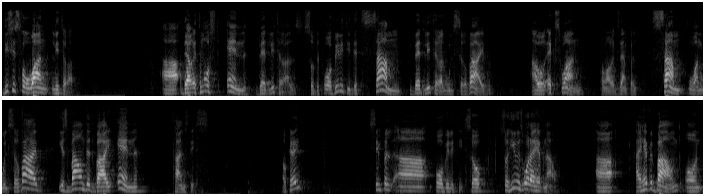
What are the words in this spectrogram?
this is for one literal. Uh, there are at most n bad literals, so the probability that some bad literal will survive, our x1 from our example, some one will survive, is bounded by n times this. Okay? Simple uh, probability. So, so here is what I have now. Uh, I have a bound on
